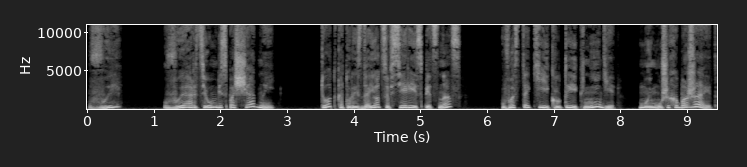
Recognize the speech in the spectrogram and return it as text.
«Вы? Вы Артём Беспощадный? Тот, который сдается в серии «Спецназ»? У вас такие крутые книги, мой муж их обожает.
